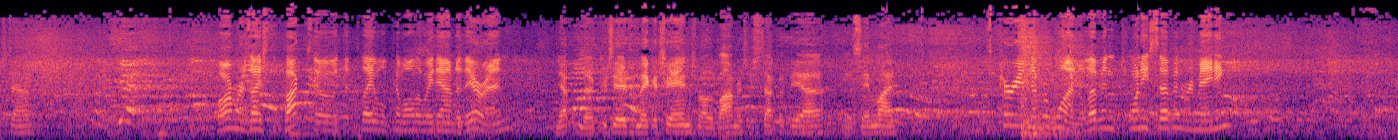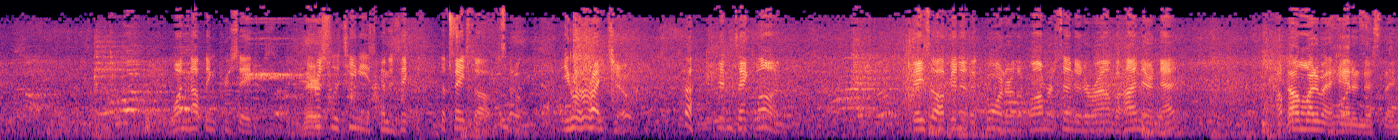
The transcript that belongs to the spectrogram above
pinch down. Bombers ice the puck, so the play will come all the way down to their end. Yep, the Crusaders will make a change while the Bombers are stuck with the, uh, the same line. It's period number one, 11.27 remaining. 1 nothing Crusaders. There's- Chris Latini is going to take the, the face-off, so you were right, Joe. Didn't take long. Face-off into the corner. The Bombers send it around behind their net. That might have been handing this thing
